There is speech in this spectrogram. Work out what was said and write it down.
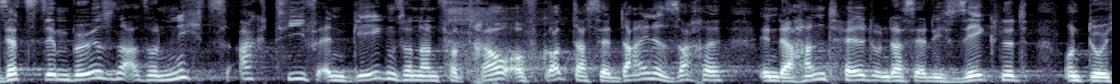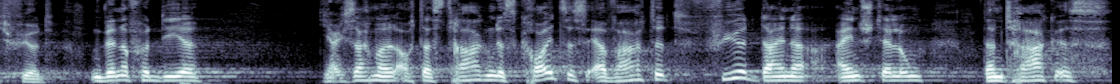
Setzt dem Bösen also nichts aktiv entgegen, sondern vertrau auf Gott, dass er deine Sache in der Hand hält und dass er dich segnet und durchführt. Und wenn er von dir ja, ich sag mal, auch das Tragen des Kreuzes erwartet für deine Einstellung, dann trag es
